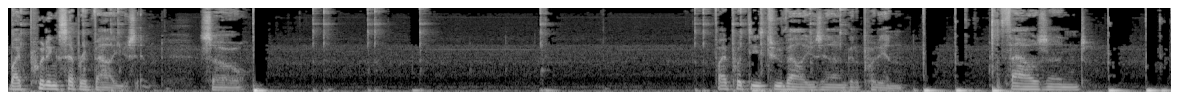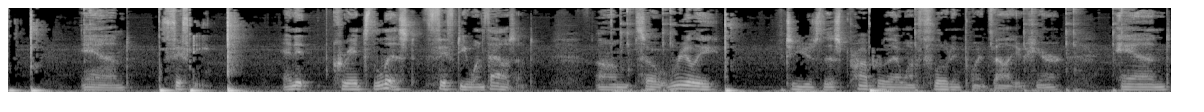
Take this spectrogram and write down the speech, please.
by putting separate values in. So if I put these two values in, I'm going to put in 1,000 and 50. And it creates the list 51,000. Um, so really, to use this properly, I want a floating point value here. And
